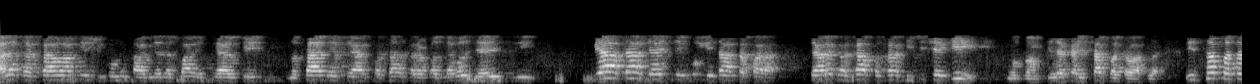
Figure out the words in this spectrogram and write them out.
اله کسا واقع شي کوم قابل د پاره خیال کې مصاد خیال پتا سره بدلول جایز دي بیا دا جایز دی کوی دا سفر چاره کسا پتا کی چې کی مدام چې لکه حساب بتا واخله حساب بتا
